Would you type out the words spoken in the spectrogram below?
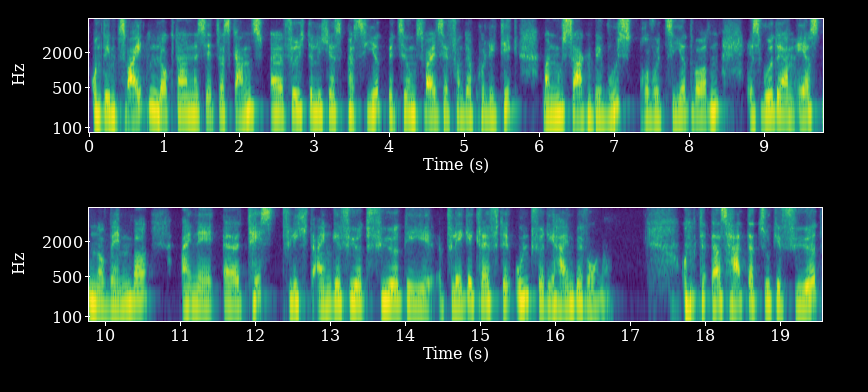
Und im zweiten Lockdown ist etwas ganz äh, fürchterliches passiert, beziehungsweise von der Politik, man muss sagen, bewusst provoziert worden. Es wurde am 1. November eine äh, Testpflicht eingeführt für die Pflegekräfte und für die Heimbewohner. Und das hat dazu geführt,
